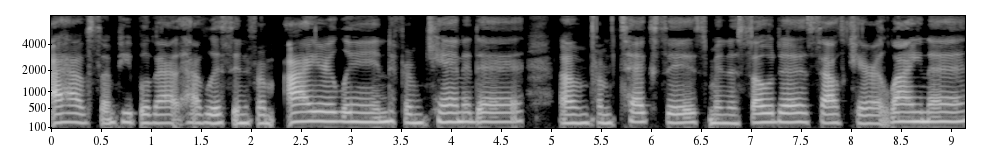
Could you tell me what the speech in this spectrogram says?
I have some people that have listened from Ireland, from Canada, um, from Texas, Minnesota, South Carolina.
